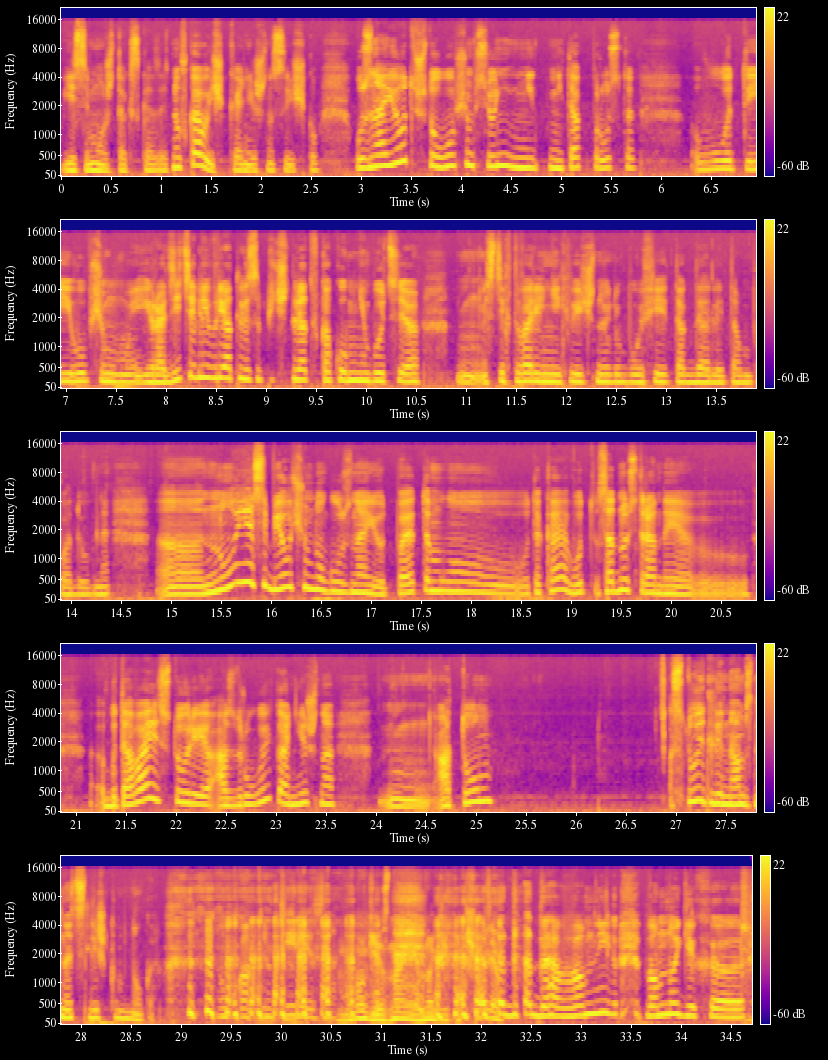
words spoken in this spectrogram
если можно так сказать, ну, в кавычках, конечно, сыщиком, узнает, что, в общем, все не, не так просто. Вот, и, в общем, и родители вряд ли запечатлят в каком-нибудь э, стихотворении их вечную любовь и так далее и тому подобное. А, ну, и о себе очень много узнает. Поэтому такая вот, с одной стороны, э, бытовая история, а с другой, конечно, о том, Стоит ли нам знать слишком много? Ну, как интересно. Многие знания, многие печали. Да, да, во, многих, во многих э,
